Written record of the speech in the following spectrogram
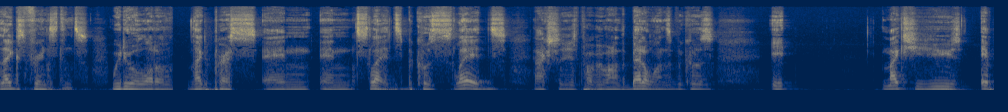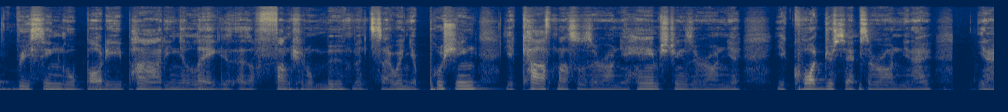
legs, for instance, we do a lot of leg press and, and sleds because sleds actually is probably one of the better ones because it makes you use every single body part in your legs as a functional movement. So when you're pushing, your calf muscles are on, your hamstrings are on, your your quadriceps are on, you know you know,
